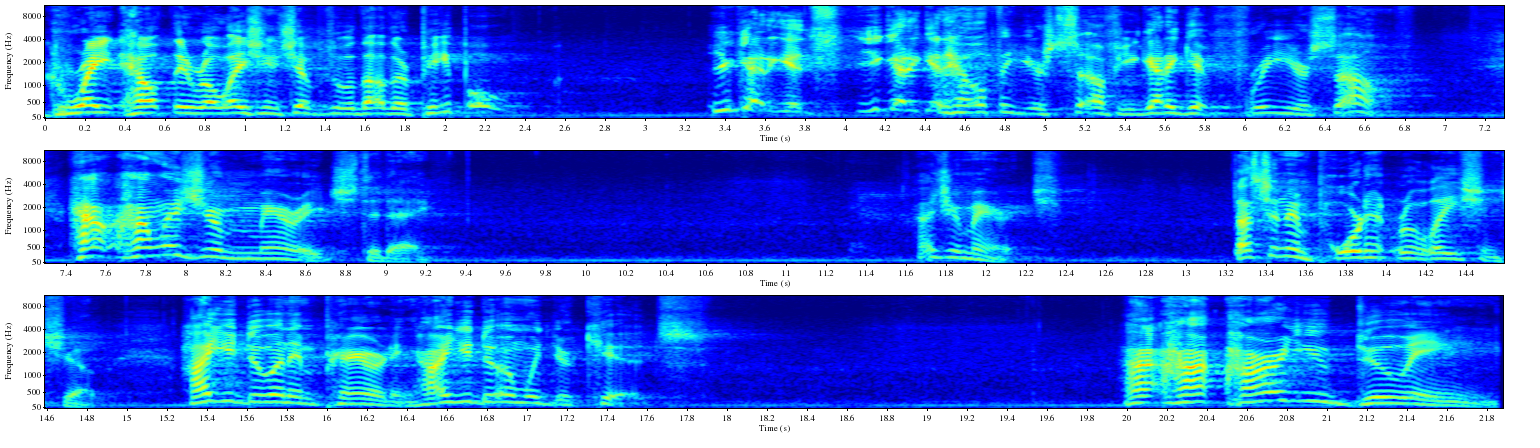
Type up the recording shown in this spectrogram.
great, healthy relationships with other people. You got to get, you got to get healthy yourself. You got to get free yourself. How, how is your marriage today? How's your marriage? That's an important relationship. How you doing in parenting? How you doing with your kids? How, how, how are you doing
